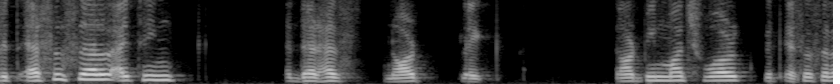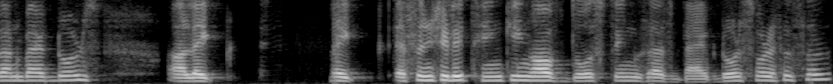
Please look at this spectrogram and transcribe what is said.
with SSL, I think there has not like not been much work with SSL and backdoors. Uh, like like essentially thinking of those things as backdoors for SSL,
